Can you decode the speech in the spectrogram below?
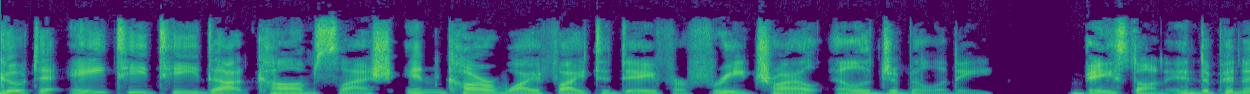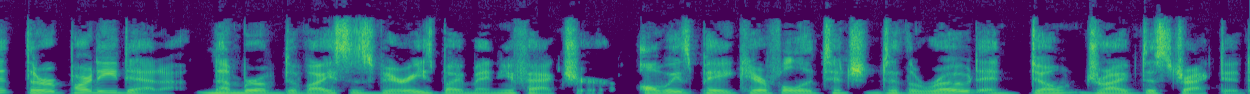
Go to att.com slash in-car Wi-Fi today for free trial eligibility. Based on independent third-party data, number of devices varies by manufacturer. Always pay careful attention to the road and don't drive distracted.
